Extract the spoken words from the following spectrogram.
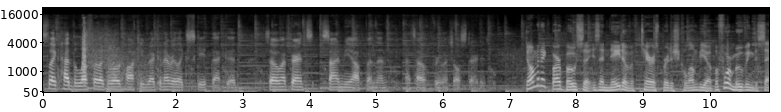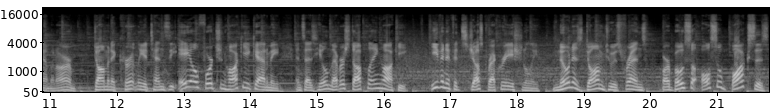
I always like had the love for like road hockey, but I could never like skate that good. So my parents signed me up, and then that's how pretty much all started. Dominic Barbosa is a native of Terrace, British Columbia before moving to Salmon Arm. Dominic currently attends the AL Fortune Hockey Academy and says he'll never stop playing hockey, even if it's just recreationally. Known as Dom to his friends, Barbosa also boxes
